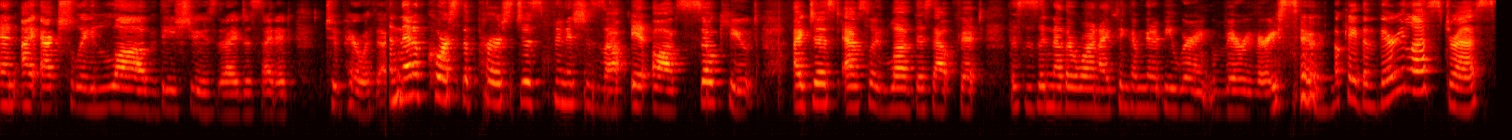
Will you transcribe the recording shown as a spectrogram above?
And I actually love these shoes that I decided to pair with it. And then of course the purse just finishes up it off so cute. I just absolutely love this outfit. This is another one I think I'm going to be wearing very, very soon. Okay, the very last dress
